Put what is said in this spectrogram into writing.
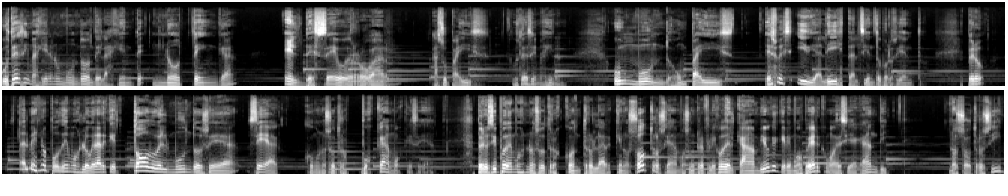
Ustedes se imaginan un mundo donde la gente no tenga el deseo de robar a su país. Ustedes se imaginan. Un mundo, un país, eso es idealista al 100%. Pero tal vez no podemos lograr que todo el mundo sea, sea como nosotros buscamos que sea. Pero sí podemos nosotros controlar que nosotros seamos un reflejo del cambio que queremos ver, como decía Gandhi. Nosotros sí.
